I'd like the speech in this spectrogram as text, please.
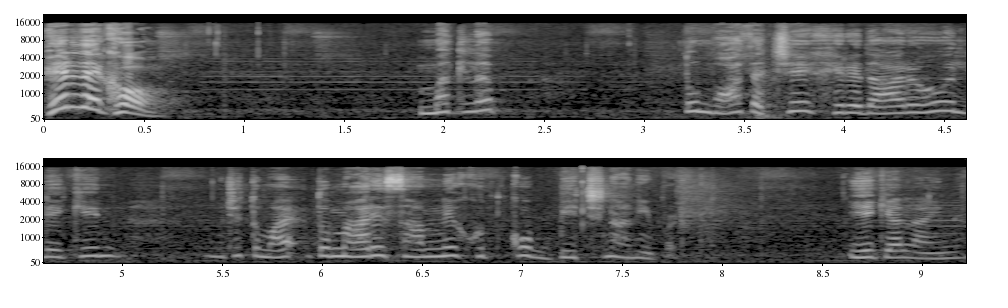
फिर देखो मतलब तुम बहुत अच्छे खरीदार हो लेकिन मुझे तुम्हारे तुम्हारे सामने खुद को बेचना नहीं पड़ता। ये क्या लाइन है?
